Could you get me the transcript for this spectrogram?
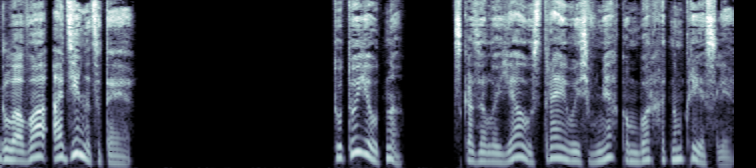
Глава одиннадцатая. «Тут уютно», — сказала я, устраиваясь в мягком бархатном кресле.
